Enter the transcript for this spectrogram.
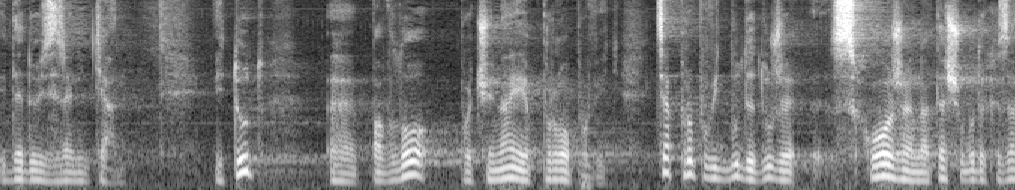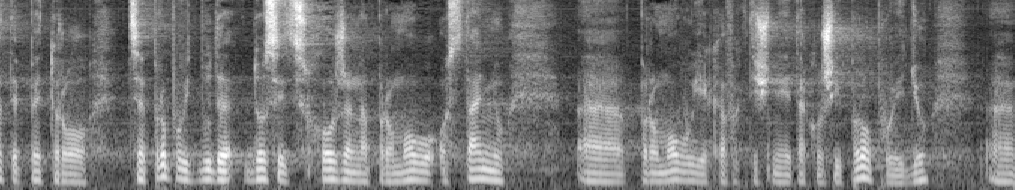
йде до ізраїльтян. І тут е, Павло починає проповідь. Ця проповідь буде дуже схожа на те, що буде казати Петро. Ця проповідь буде досить схожа на промову, останню е, промову, яка фактично є також і проповіддю е,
